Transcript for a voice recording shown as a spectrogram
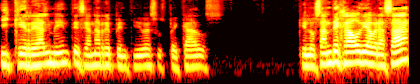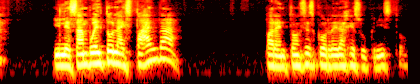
y que realmente se han arrepentido de sus pecados que los han dejado de abrazar y les han vuelto la espalda para entonces correr a Jesucristo.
